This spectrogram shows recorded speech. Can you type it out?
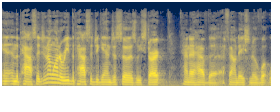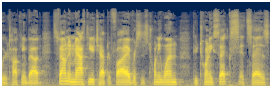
in, in the passage, and I want to read the passage again just so as we start, kind of have the foundation of what we're talking about. It's found in Matthew chapter 5, verses 21 through 26. It says,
